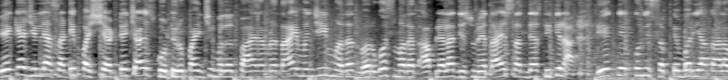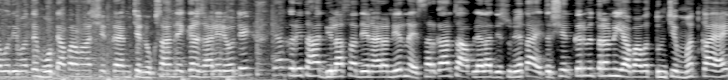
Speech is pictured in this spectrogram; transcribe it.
एका जिल्ह्यासाठी पाचशे अठ्ठेचाळीस कोटी रुपयांची मदत पाहायला मिळत आहे. म्हणजे ही मदत भरघोस मदत आपल्याला दिसून येत आहे सध्या स्थितीला. एक ते एकोणीस सप्टेंबर या कालावधीमध्ये मोठ्या प्रमाणात शेतकऱ्यांचे नुकसान देखील झालेले होते. त्याकरिता हा दिलासा देणारा निर्णय सरकारचा आपल्याला दिसून येत आहे. तर शेतकरी मित्रांनो याबाबत तुमचे मत काय आहे?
